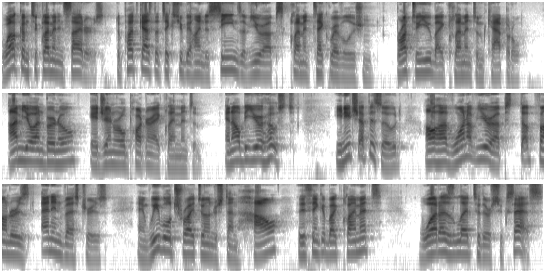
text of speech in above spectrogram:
Welcome to Climate Insiders, the podcast that takes you behind the scenes of Europe's climate tech revolution, brought to you by Climentum Capital. I'm Yoann Berno, a general partner at Climentum, and I'll be your host. In each episode, I'll have one of Europe's top founders and investors, and we will try to understand how they think about climate, what has led to their success,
